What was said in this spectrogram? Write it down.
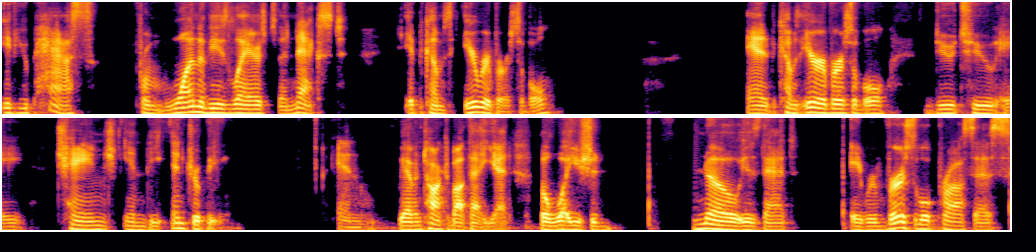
if you pass from one of these layers to the next, it becomes irreversible. And it becomes irreversible due to a change in the entropy. And we haven't talked about that yet, but what you should know is that a reversible process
